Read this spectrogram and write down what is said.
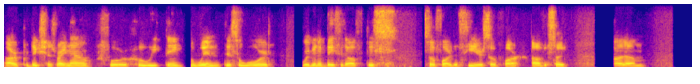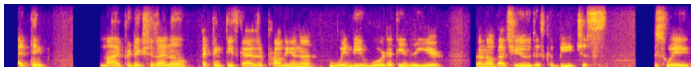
our predictions right now for who we think will win this award. We're gonna base it off this so far this year, so far, obviously. But um, I think my predictions. I know. I think these guys are probably gonna win the award at the end of the year. I don't know about you. This could be just this way,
